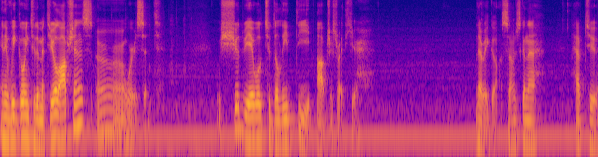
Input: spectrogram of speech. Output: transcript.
and if we go into the material options, uh, where is it? We should be able to delete the objects right here. There we go. So I'm just gonna have to.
